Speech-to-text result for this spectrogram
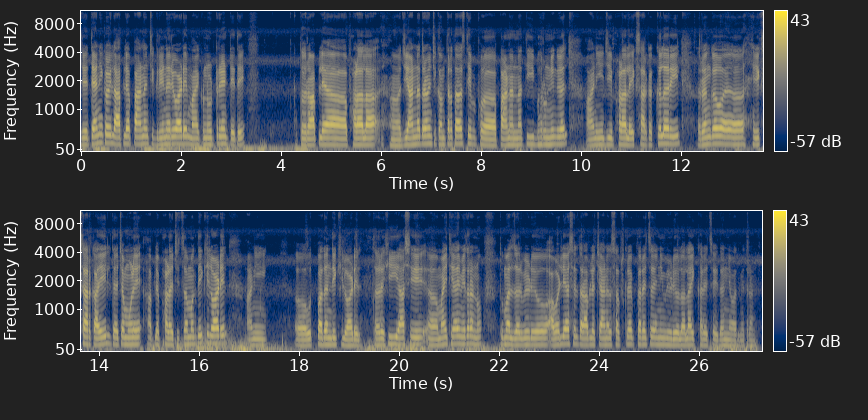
जे त्याने कळलं होईल आपल्या पानांची ग्रीनरी वाढेल मायक्रोन्युट्रियंट येते. तर आपल्या फळाला जी अन्नद्रव्यांची कमतरता असते फ पानांना ती भरून निघेल आणि जी फळाला एकसारखा कलर येईल रंग एकसारखा येईल त्याच्यामुळे आपल्या फळाची चमक देखील वाढेल आणि उत्पादन देखील वाढेल. तर ही अशी माहिती आहे मित्रांनो. तुम्हाला जर व्हिडिओ आवडली असेल तर आपल्या चॅनल सबस्क्राईब करायचं आहे आणि व्हिडिओला लाईक करायचं आहे धन्यवाद मित्रांनो.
